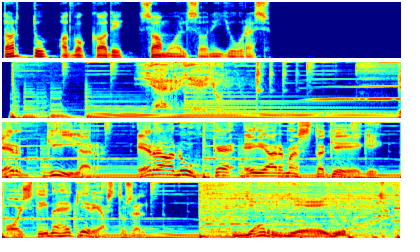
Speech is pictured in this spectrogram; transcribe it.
Tartu advokaadi Samuelsoni juures. järjejutt. Gert Kiiler, eranuhke ei armasta keegi Postimehe kirjastuselt. järjejutt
